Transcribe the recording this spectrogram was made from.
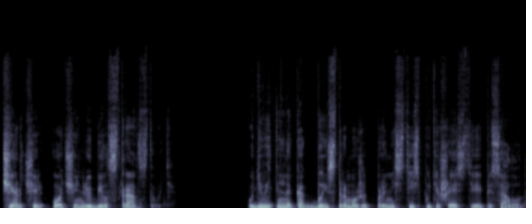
Черчилль очень любил странствовать. Удивительно, как быстро может пронестись путешествие, писал он,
